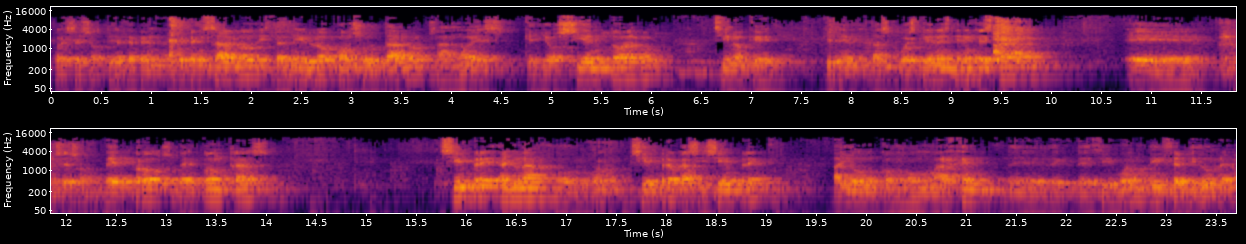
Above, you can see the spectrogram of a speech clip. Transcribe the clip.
Pues eso, tienes que, pensarlo, discernirlo, consultarlo. O sea, no es que yo siento algo, sino que, que las cuestiones tienen que estar, eh, pues eso, ver pros, ver contras. Siempre hay una, o bueno, siempre o casi siempre hay un como un margen de, de, de decir, bueno, de incertidumbre, ¿no?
